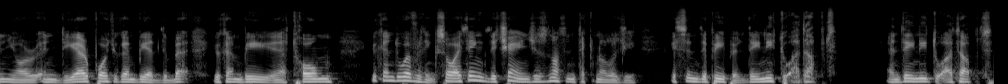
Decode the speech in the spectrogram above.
in your in the airport. You can be at the you can be at home. You can do everything. So I think the change is not in technology; it's in the people. They need to adapt, and they need to adapt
